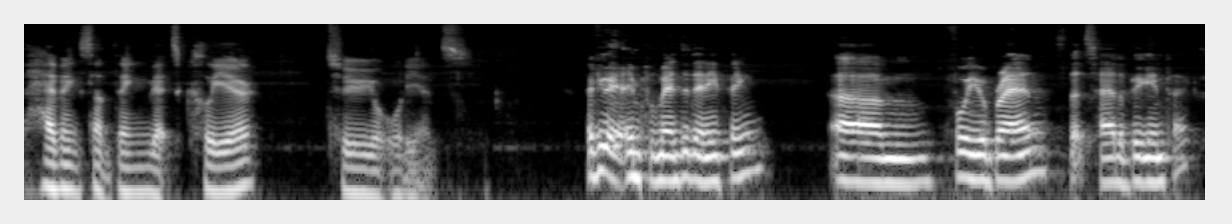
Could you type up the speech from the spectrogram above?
having something that's clear to your audience. Have you implemented anything um, for your brand that's had a big impact,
